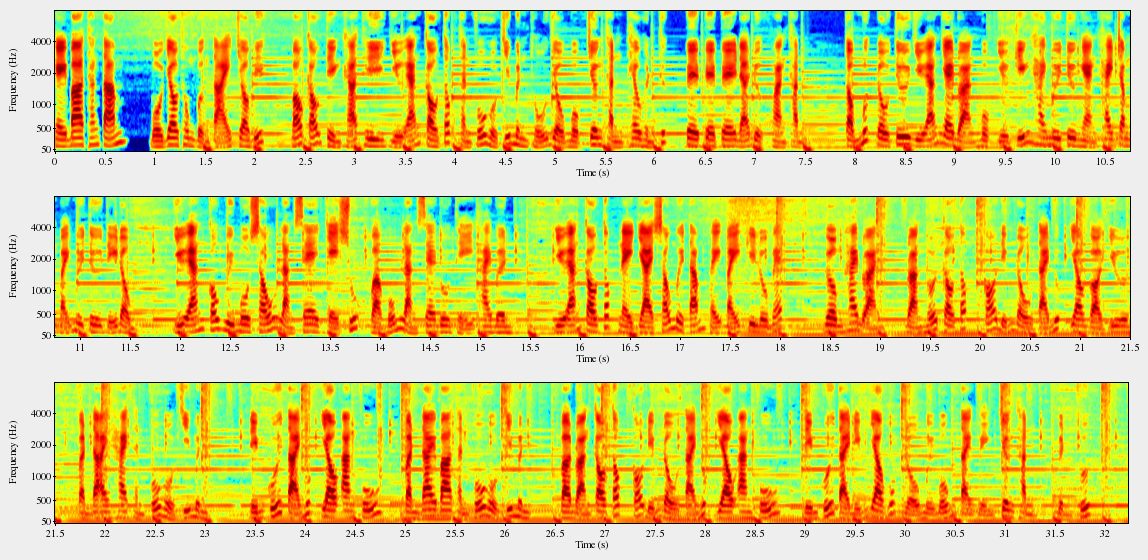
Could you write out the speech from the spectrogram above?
Ngày 3 tháng 8, Bộ Giao thông Vận tải cho biết, báo cáo tiền khả thi dự án cao tốc thành phố Hồ Chí Minh Thủ Dầu Một Chân Thành theo hình thức PPP đã được hoàn thành. Tổng mức đầu tư dự án giai đoạn 1 dự kiến 24.274 tỷ đồng. Dự án có quy mô 6 làn xe chạy suốt và 4 làn xe đô thị hai bên. Dự án cao tốc này dài 68,7 km, gồm hai đoạn, đoạn nối cao tốc có điểm đầu tại nút giao Gò Dưa, vành đai 2 thành phố Hồ Chí Minh, điểm cuối tại nút giao An Phú, vành đai 3 thành phố Hồ Chí Minh và đoạn cao tốc có điểm đầu tại nút giao An Phú, điểm cuối tại điểm giao quốc lộ 14 tại huyện Chân Thành, Bình Phước.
